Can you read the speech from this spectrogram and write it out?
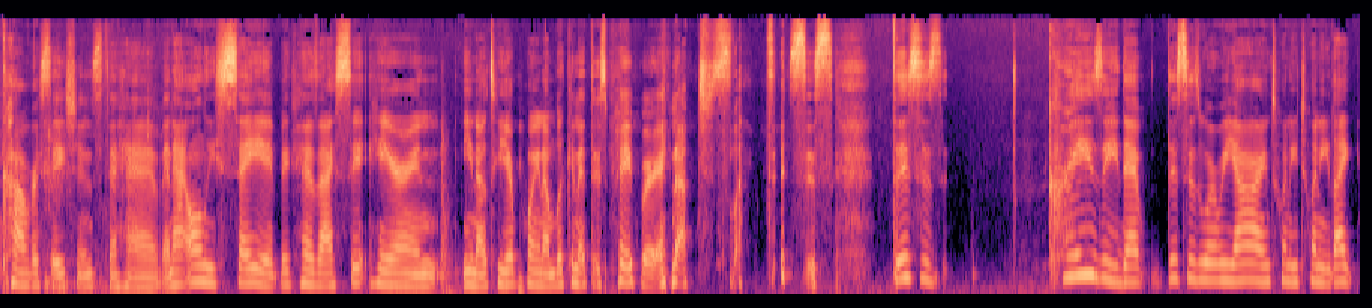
conversations to have. And I only say it because I sit here and, you know, to your point, I'm looking at this paper and I'm just like, this is, this is crazy that this is where we are in 2020. Like,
